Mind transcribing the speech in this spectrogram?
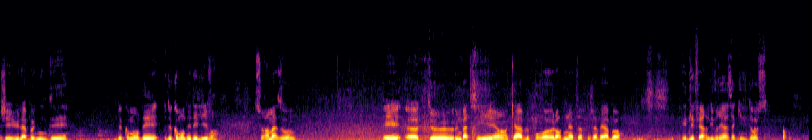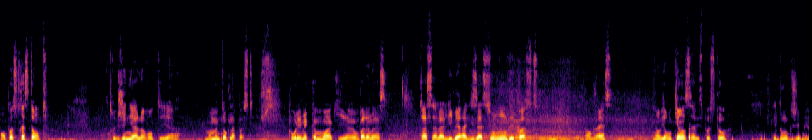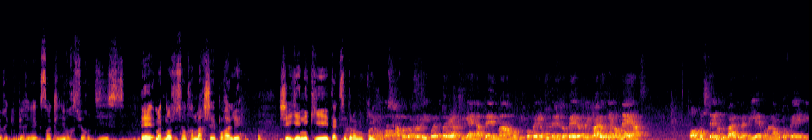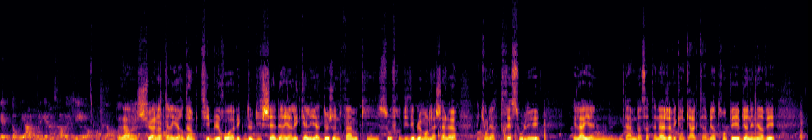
j'ai eu la bonne idée de commander, de commander des livres sur Amazon et euh, une batterie et un câble pour euh, l'ordinateur que j'avais à bord et de les faire livrer à Zakynthos en poste restante. Un truc génial inventé euh, en même temps que la poste pour les mecs comme moi qui n'ont pas d'adresse. Grâce à la libéralisation des postes en Grèce, il y a environ 15 services postaux et donc j'ai pu récupérer 5 livres sur 10. Et maintenant je suis en train de marcher pour aller chez Yeniki Taxidromiki. Από το πρωί που έχω έρθει για ένα δέμα, μου είπε η κοπέλα που ήταν εδώ πέρα, το έχει πάρει ο διανομέας. Là, je suis à l'intérieur d'un petit bureau avec deux guichets derrière lesquels il y a deux jeunes femmes qui souffrent visiblement de la chaleur et qui ont l'air très saoulées. Et là, il y a une dame d'un certain âge avec un caractère bien trempé, bien énervé,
